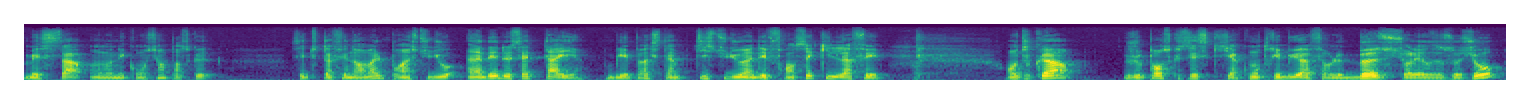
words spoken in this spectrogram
mais ça on en est conscient parce que c'est tout à fait normal pour un studio indé de cette taille. N'oubliez pas que c'est un petit studio indé français qui l'a fait. En tout cas, je pense que c'est ce qui a contribué à faire le buzz sur les réseaux sociaux,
